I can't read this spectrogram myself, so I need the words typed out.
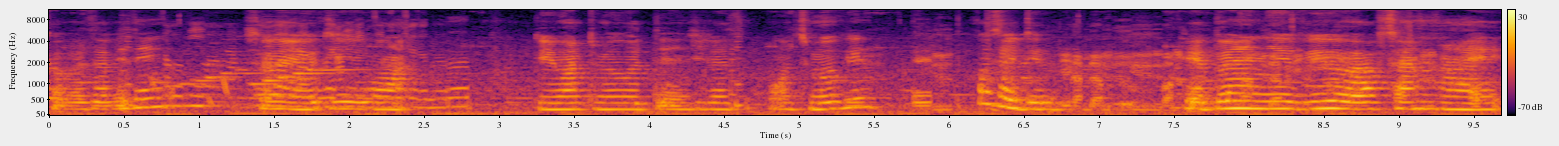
Covers everything. So anyway, what do you want? Do you want to move with the you guys want to move you? Of course I do. A brand new view outside my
